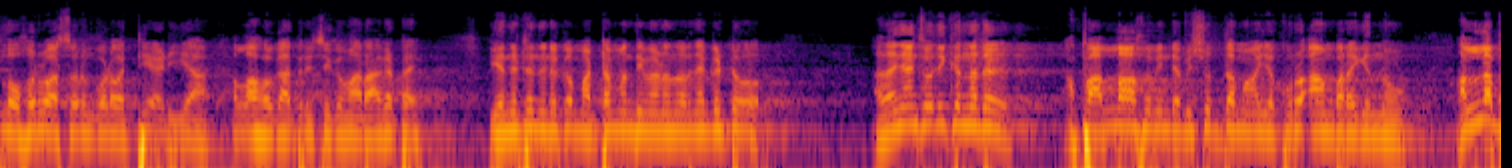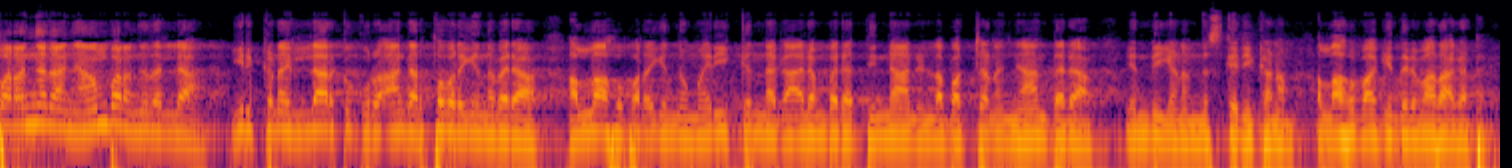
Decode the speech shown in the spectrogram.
ലോഹറും അസറും കൂടെ ഒറ്റയടിയാ. അള്ളാഹു കാത്തിരിച്ചുകുമാറാകട്ടെ എന്നിട്ട് നിനക്ക് മട്ടൻ മന്തി വേണമെന്ന് പറഞ്ഞാൽ കിട്ടുമോ അതാ ഞാൻ ചോദിക്കുന്നത്. അപ്പൊ അള്ളാഹുവിന്റെ വിശുദ്ധമായ ഖുർആൻ പറയുന്നു അല്ല പറഞ്ഞതാ ഞാൻ പറഞ്ഞതല്ല. ഇരിക്കണ എല്ലാവർക്കും ഖുർആന്റെ അർത്ഥം പറയുന്നവരാ. അള്ളാഹു പറയുന്നു മരിക്കുന്ന കാലം വരെ തിന്നാനുള്ള ഭക്ഷണം ഞാൻ തരാം. എന്ത് ചെയ്യണം? നിസ്കരിക്കണം. അള്ളാഹു ഭാഗ്യം തരുമാറാകട്ടെ.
